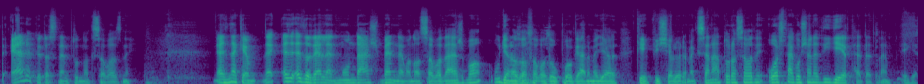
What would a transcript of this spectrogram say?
de elnököt azt nem tudnak szavazni? Ez nekem, ez, ez az ellentmondás benne van a szavazásban, ugyanaz a szavazópolgár megy el képviselőre, meg szenátorra szavazni, országosan ez így érthetetlen. Igen.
